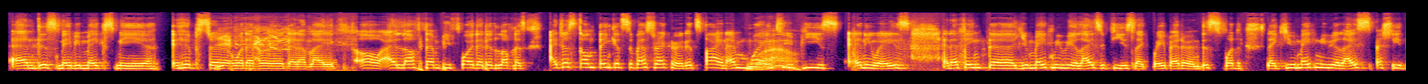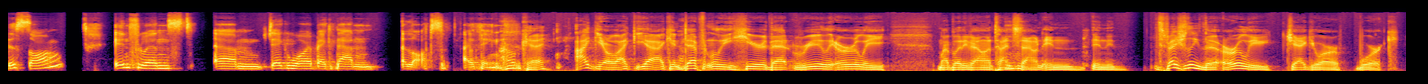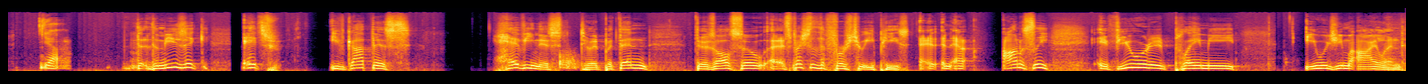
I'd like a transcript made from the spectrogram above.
And this maybe makes me a hipster yeah. or whatever that I'm like, oh, I loved them before they did Loveless. I just don't think it's the best record. It's fine. I'm more wow. into EPs anyways. And I think the You Made Me Realize EP is like way better. And this what like You Made Me Realize, especially this song, influenced um, Jaguwar back then a lot, I think. Okay. I you know, like yeah, I can definitely hear that really early My Bloody Valentine mm-hmm. sound in in the, especially the early Jaguwar work. Yeah. The, the music it's you've got this heaviness to it, but then there's also especially the first two EPs. And, and, and honestly, if you were to play me Iwo Jima Island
